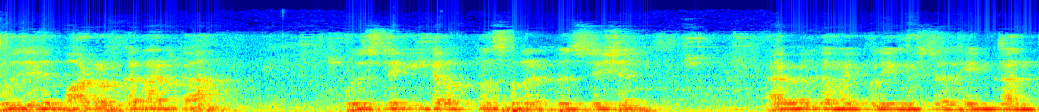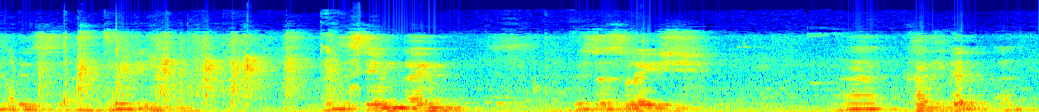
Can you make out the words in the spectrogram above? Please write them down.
who is in the border of Karnataka, who is taking care of municipal administration. I welcome my colleague, Mr. Rahim Khan, to this uh, meeting. At the same time, Mr. Suresh uh, Khatikal, uh,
